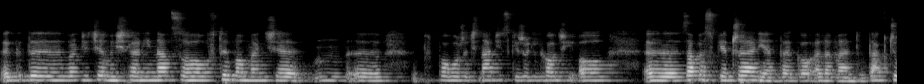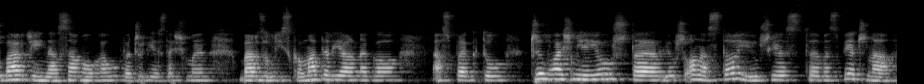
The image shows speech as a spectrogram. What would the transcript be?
gdy będziecie myśleli, na co w tym momencie mm, y, położyć nacisk, jeżeli chodzi o y, zabezpieczenie tego elementu, tak? Czy bardziej na samą chałupę, czyli jesteśmy bardzo blisko materialnego aspektu, czy właśnie już, te, już ona stoi, już jest bezpieczna,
